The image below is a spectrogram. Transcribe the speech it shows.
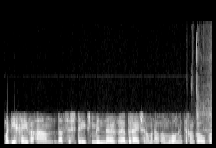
Maar die geven aan dat ze steeds minder uh, bereid zijn om een, om een, woning te gaan kopen.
